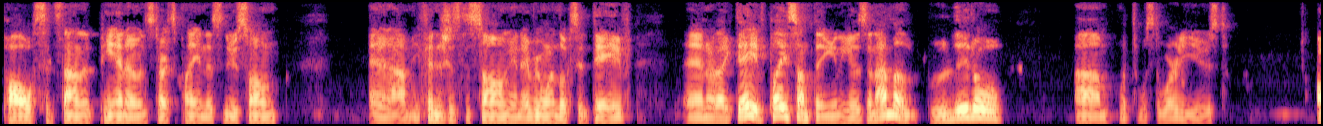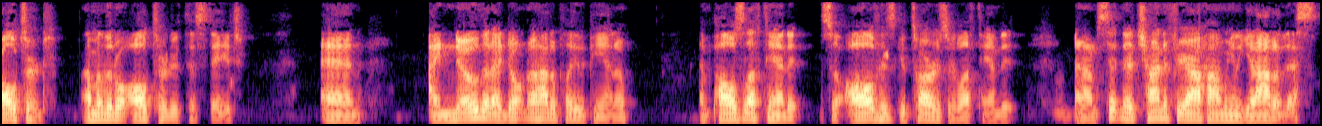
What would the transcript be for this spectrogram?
Paul sits down at the piano and starts playing this new song. And um, he finishes the song, and everyone looks at Dave and are like, "Dave, play something." And he goes, "And I'm a little, um, what's what's the word he used? Altered. I'm a little altered at this stage, and I know that I don't know how to play the piano. And Paul's left-handed, so all of his guitars are left-handed, and I'm sitting there trying to figure out how I'm going to get out of this.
